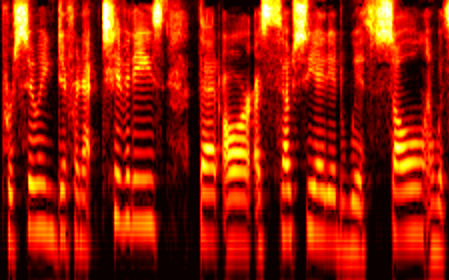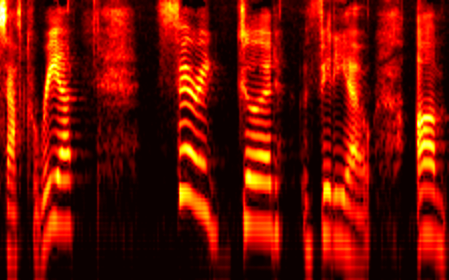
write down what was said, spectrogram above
pursuing different activities that are associated with Seoul and with South Korea. Very good video. Um,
